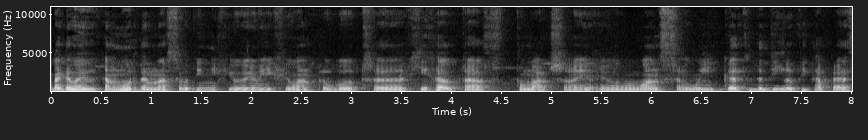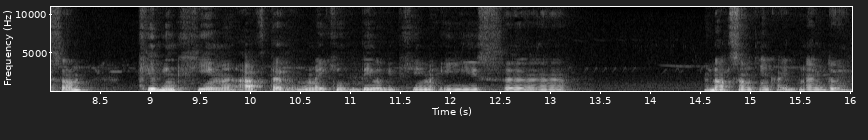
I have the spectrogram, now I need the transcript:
By the way, we can murder Nasruddin if you if you want to, but uh, he helped us too much. Uh, once we get the deal with a person, killing him after making deal with him is uh, not something I, am doing.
